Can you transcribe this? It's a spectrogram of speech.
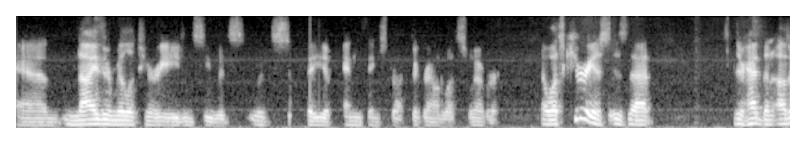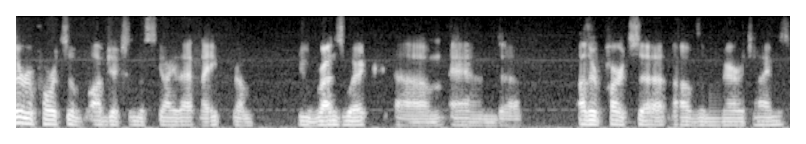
and neither military agency would would say if anything struck the ground whatsoever. Now, what's curious is that there had been other reports of objects in the sky that night from New Brunswick um, and uh, other parts uh, of the Maritimes.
